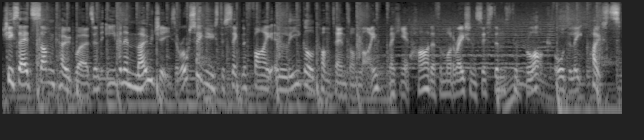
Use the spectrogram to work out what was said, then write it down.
She said some code words and even emojis are also used to signify illegal content online, making it harder for moderation systems to block or delete posts.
